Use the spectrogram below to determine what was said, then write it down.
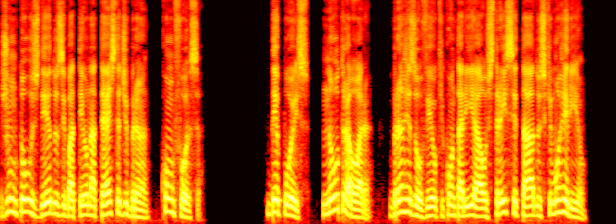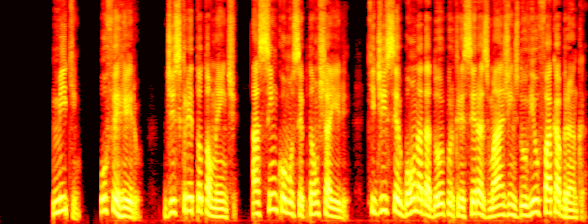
juntou os dedos e bateu na testa de Bran, com força. Depois, noutra hora, Bran resolveu que contaria aos três citados que morreriam. Mikin, o ferreiro, discreto totalmente, assim como septão Shaile, que diz ser bom nadador por crescer às margens do rio Faca Branca.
